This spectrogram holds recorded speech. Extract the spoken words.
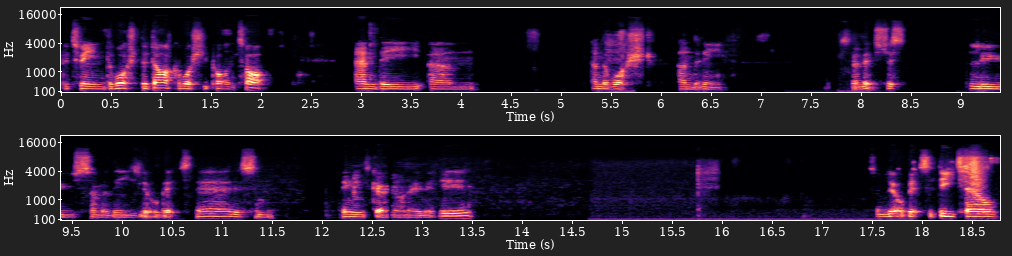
between the wash, the darker wash you put on top, and the um, and the wash underneath. So let's just lose some of these little bits there. There's some things going on over here. Some little bits of detail.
